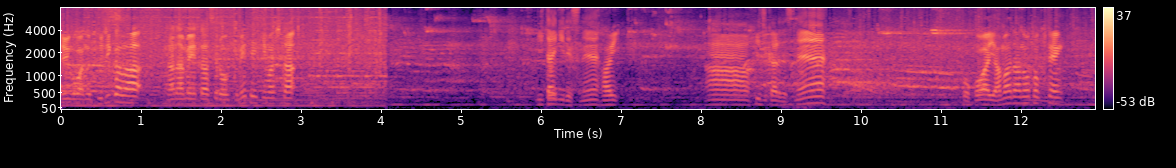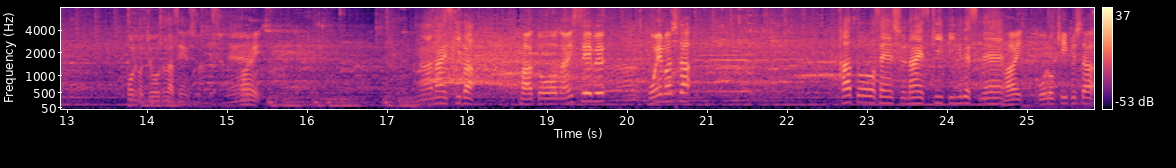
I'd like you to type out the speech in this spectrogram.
15番の藤川 7m スローを決めていきました2対2ですね。はいあーフィジカルですね。ここは山田の得点ボールの上手な選手なんですよね。はいあーナイスキーパー。加藤ナイスセーブあ燃えましたー加藤選手ナイスキーピングですね。はいボールをキープした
